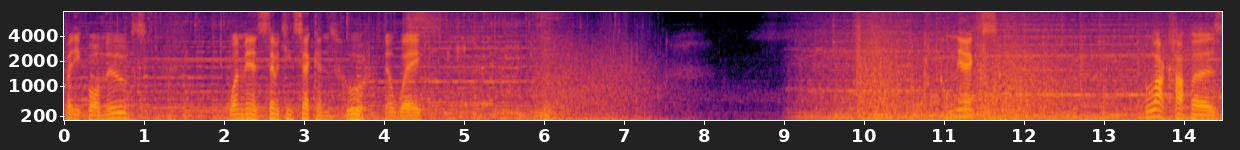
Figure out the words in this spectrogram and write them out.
34 moves. 1 minute 17 seconds. Ooh, no way. Next. Block hoppers.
